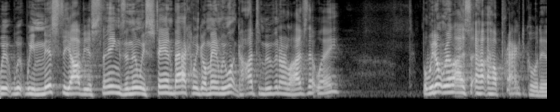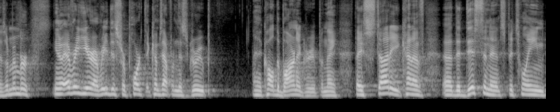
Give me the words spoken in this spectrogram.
we, we, we miss the obvious things and then we stand back and we go, man, we want God to move in our lives that way. But we don't realize how, how practical it is. I remember, you know, every year I read this report that comes out from this group uh, called the Barna Group, and they, they study kind of uh, the dissonance between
